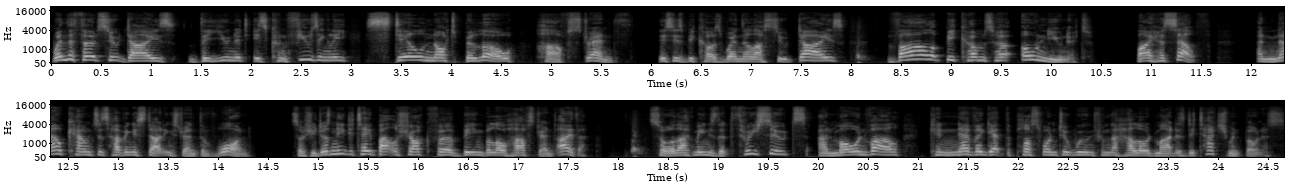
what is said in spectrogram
When the third suit dies, the unit is confusingly still not below half strength. This is because when the last suit dies, Vahl becomes her own unit by herself and now counts as having a starting strength of 1. So she doesn't need to take Battle Shock for being below half strength either. So that means that three suits and Morvenn Vahl can never get the plus one to wound from the Hallowed Martyrs detachment bonus.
